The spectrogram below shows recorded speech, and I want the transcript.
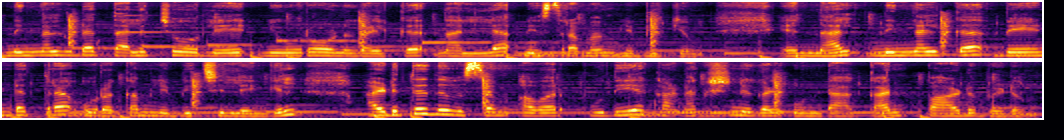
നിങ്ങളുടെ തലച്ചോറിലെ ന്യൂറോണുകൾക്ക് നല്ല വിശ്രമം ലഭിക്കും. എന്നാൽ നിങ്ങൾക്ക് വേണ്ടത്ര ഉറക്കം ലഭിച്ചില്ലെങ്കിൽ അടുത്ത ദിവസം അവർ പുതിയ കണക്ഷനുകൾ ഉണ്ടാക്കാൻ പാടുപെടും.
